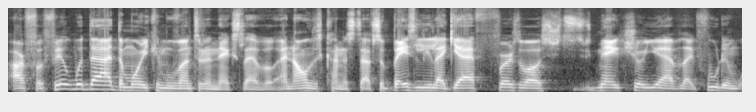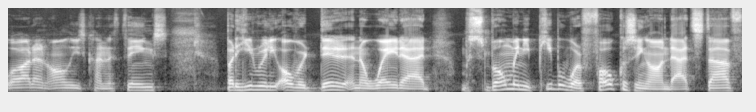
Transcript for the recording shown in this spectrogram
are fulfilled with that, the more you can move on to the next level, and all this kind of stuff. So basically, like, yeah, first of all, make sure you have like food and water and all these kind of things." but he really overdid it in a way that so many people were focusing on that stuff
